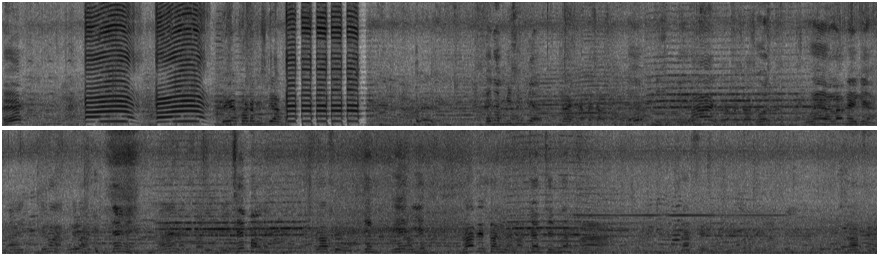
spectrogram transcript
है देखिए फ़ोटो खींच लिया कितना बीस रुपया नहीं पचास बीस रुपया पचास वो अलग है क्या सेम है सेम माल है सेम ये ये सब सेम ना हाँ सब सेम सब सेम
